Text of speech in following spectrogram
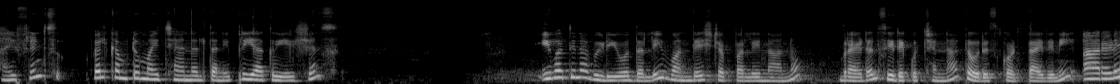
Hi friends welcome to my channel Tanipriya creations ಇವತ್ತಿನ ವಿಡಿಯೋದಲ್ಲಿ ಒಂದೇ ಸ್ಟೆಪ್ಪಲ್ಲಿ ನಾನು ಬ್ರೈಡಲ್ ಸೀರೆ ಕುಚ್ಚನ್ನು ತೋರಿಸ್ಕೊಡ್ತಾ ಇದ್ದೀನಿ. ಆರಳೆ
